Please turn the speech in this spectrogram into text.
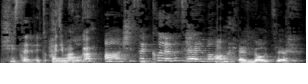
She said it's 하지 old. 말까? Uh, she said clear the table. And no tip.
